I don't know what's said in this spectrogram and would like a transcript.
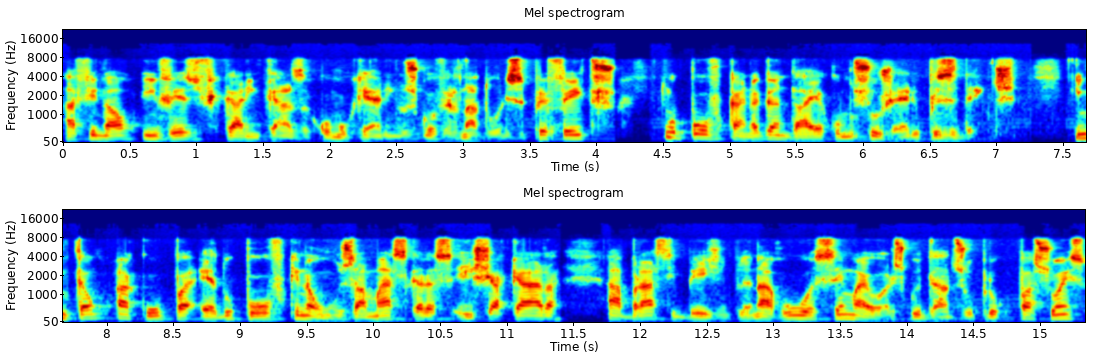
Afinal, em vez de ficar em casa como querem os governadores e prefeitos, o povo cai na gandaia como sugere o presidente. Então, a culpa é do povo que não usa máscaras, enche a cara, abraça e beija em plena rua, sem maiores cuidados ou preocupações,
